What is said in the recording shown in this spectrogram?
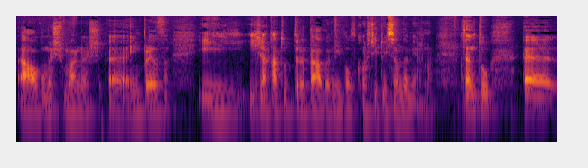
há algumas semanas a empresa e, e já está tudo tratado a nível de constituição da mesma. Portanto, uh,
